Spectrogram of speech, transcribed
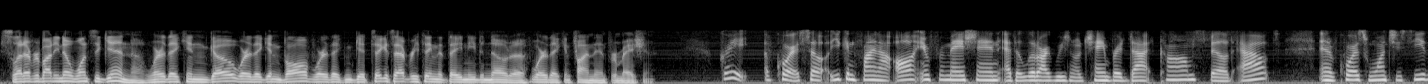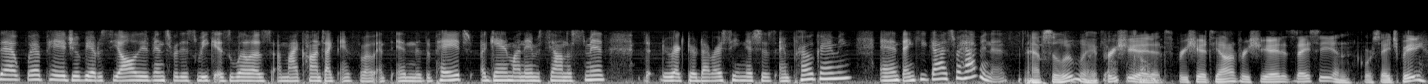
just let everybody know once again uh, where they can go, where they get involved, where they can get tickets, everything that they need to know to where they can find the information. Great, of course. So you can find out all information at the Little Rock Regional Chamber.com, spelled out. And of course, once you see that webpage, you'll be able to see all the events for this week as well as uh, my contact info at the end of the page. Again, my name is Tiana Smith, D- Director of Diversity Initiatives and Programming, and thank you guys for having us. Absolutely, appreciate it. Appreciate Tiana, appreciate it, Stacy, and of course HB. as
